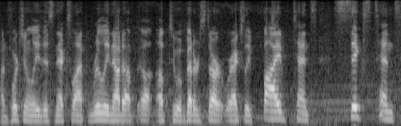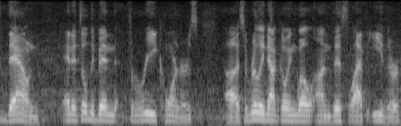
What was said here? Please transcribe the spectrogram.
Unfortunately, this next lap really not up uh, up to a better start. We're actually five tenths, six tenths down, and it's only been three corners. Uh, so really not going well on this lap either.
